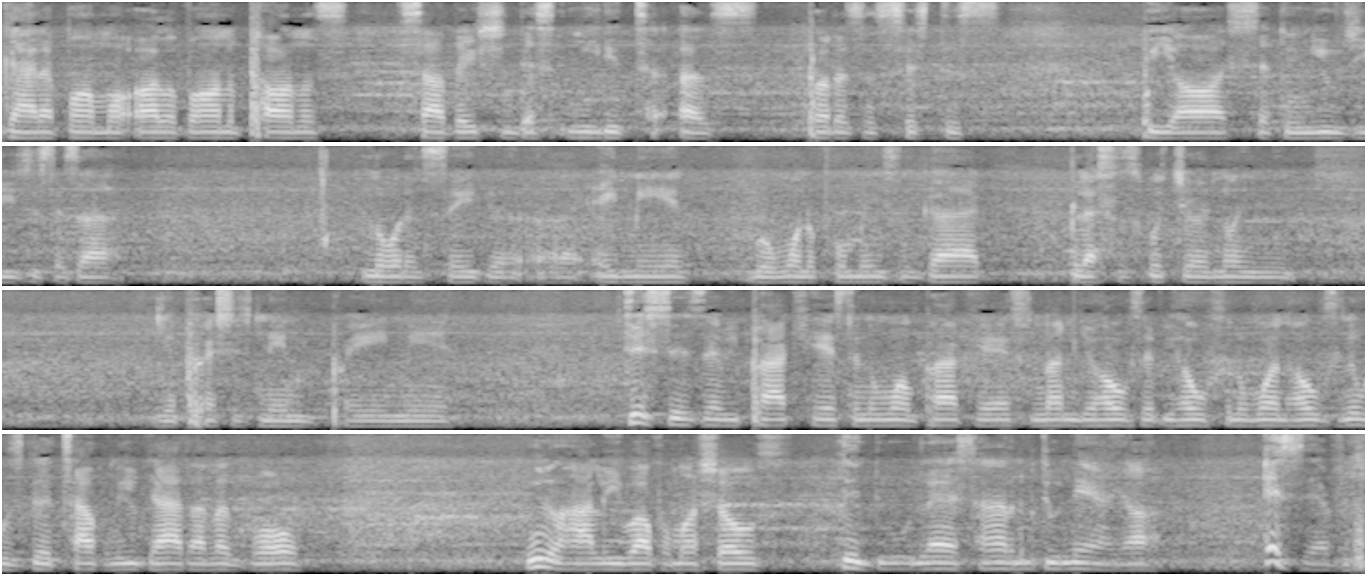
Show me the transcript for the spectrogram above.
God upon all of on upon us, salvation that's needed to us, brothers and sisters. We are accepting you, Jesus, as our Lord and Savior. Uh, amen. You're wonderful, amazing God. Bless us with your anointing. In your precious name we pray, amen. This is Every Podcast in the One Podcast, and I'm your host, Every Host in the One Host, and it was good talking to you guys. I love you all. You know how I leave off on my shows. Didn't do it last time, let me do it now, y'all. It's Every.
